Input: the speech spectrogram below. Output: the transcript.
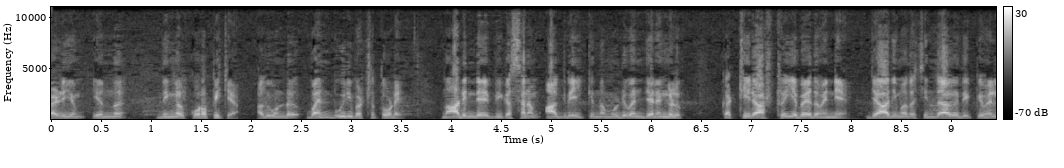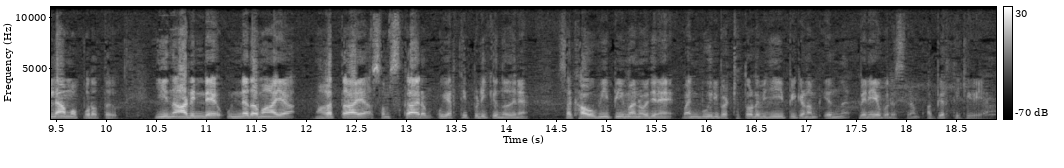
കഴിയും എന്ന് നിങ്ങൾക്കുറപ്പിക്കാം അതുകൊണ്ട് വൻ ഭൂരിപക്ഷത്തോടെ നാടിന്റെ വികസനം ആഗ്രഹിക്കുന്ന മുഴുവൻ ജനങ്ങളും കക്ഷി രാഷ്ട്രീയ ഭേദമന്യേ ജാതിമത ചിന്താഗതിക്കുമെല്ലാം അപ്പുറത്ത് ഈ നാടിന്റെ ഉന്നതമായ മഹത്തായ സംസ്കാരം ഉയർത്തിപ്പിടിക്കുന്നതിന് സഖാവ് വി പി മനോജിനെ വൻ ഭൂരിപക്ഷത്തോടെ വിജയിപ്പിക്കണം എന്ന് വിനയപുരസരം അഭ്യർത്ഥിക്കുകയാണ്.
